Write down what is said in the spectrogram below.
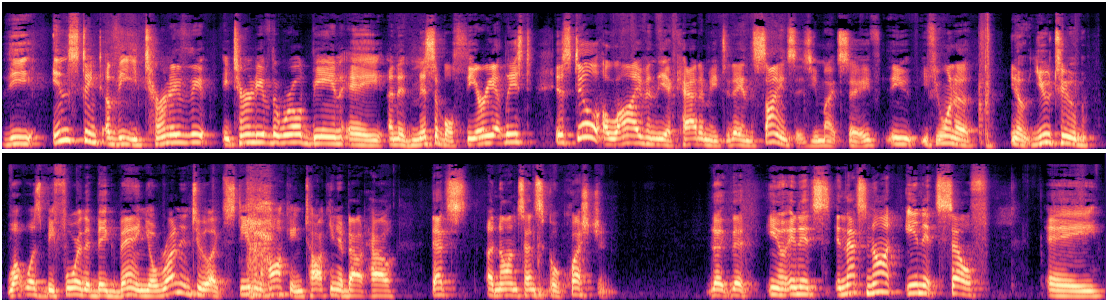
the instinct of the eternity of the eternity of the world being a an admissible theory at least is still alive in the academy today in the sciences you might say. If you, if you want to you know youtube what was before the big bang you'll run into like stephen hawking talking about how that's a nonsensical question. Like that you know and it's and that's not in itself a,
